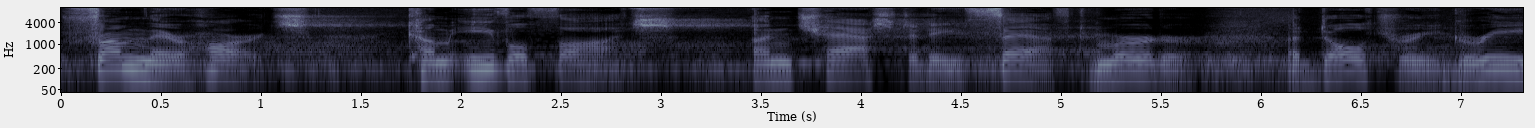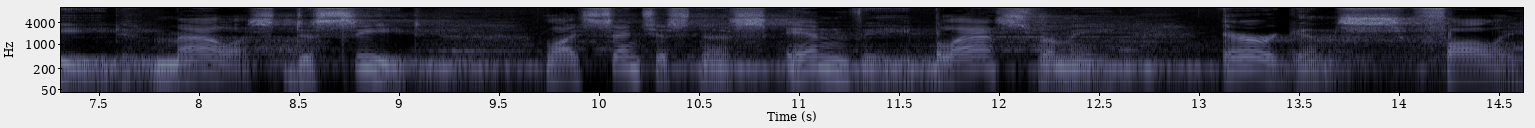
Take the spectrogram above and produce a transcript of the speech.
from their hearts, come evil thoughts unchastity, theft, murder, adultery, greed, malice, deceit, licentiousness, envy, blasphemy, arrogance, folly.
